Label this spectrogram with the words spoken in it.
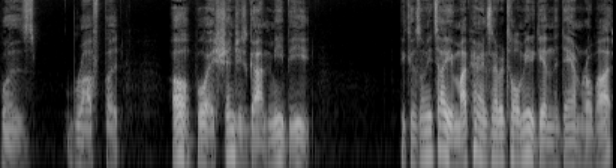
was rough, but oh boy, Shinji's got me beat. Because let me tell you, my parents never told me to get in the damn robot.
